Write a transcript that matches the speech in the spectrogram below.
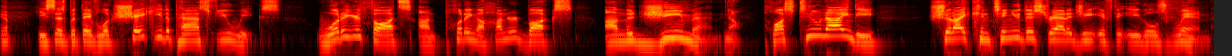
Yep. He says, but they've looked shaky the past few weeks. What are your thoughts on putting a hundred bucks on the G-men? No. Plus 290. Should I continue this strategy if the Eagles win?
